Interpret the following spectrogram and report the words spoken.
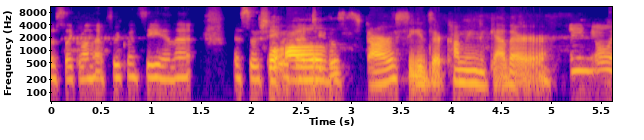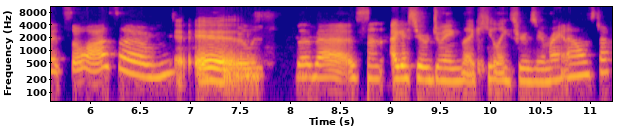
just like on that frequency and that associate well, all the star seeds are coming together. I know, it's so awesome. It is. Really the best. And I guess you're doing like healing through Zoom right now and stuff?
